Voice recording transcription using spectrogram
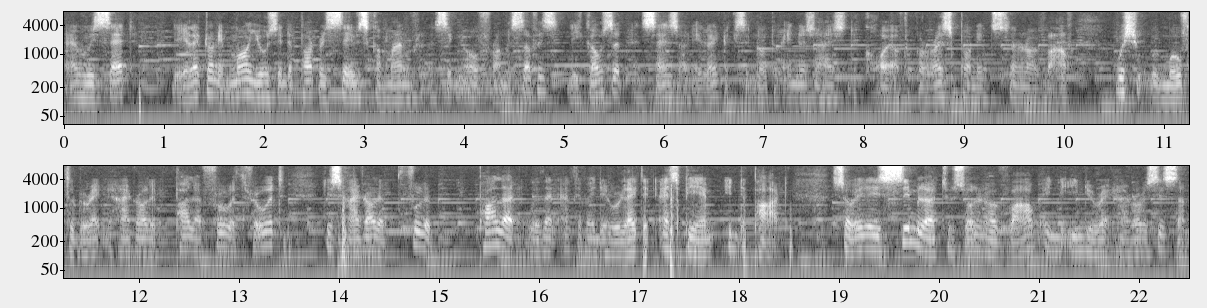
And we said the electronic module in the part receives command signal from the surface, decodes it, and sends an electric signal to energize the coil of the corresponding solenoid valve, which will move to direct the hydraulic pilot fluid through it. This hydraulic fluid pilot will then activate the related SPM in the part. So it is similar to solenoid valve in the indirect hydraulic system.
